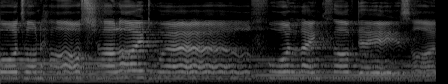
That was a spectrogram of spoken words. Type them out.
Lord's own house shall I dwell for length of days unending.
